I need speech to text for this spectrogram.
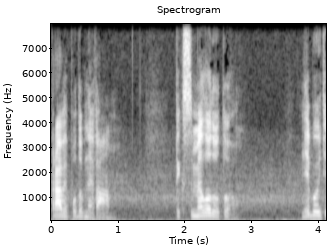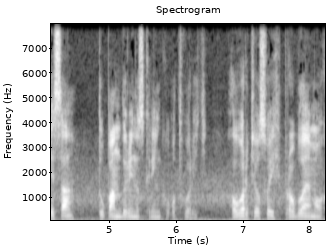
Práve podobné vám. Tak smelo do toho. Nebojte sa tú pandorinu skrinku otvoriť. Hovorte o svojich problémoch,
